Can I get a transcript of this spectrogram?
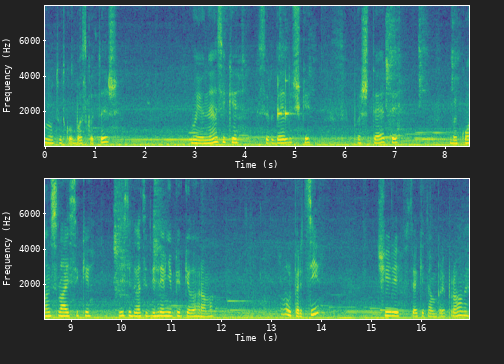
Ну, тут ковбаска теж. Майонезики, сердельки, паштети, бекон слайсики. 222 гривні пів кілограма. Ну, перці, чилі, всякі там приправи.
